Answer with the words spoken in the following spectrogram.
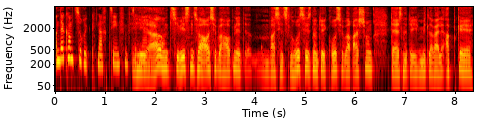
Und er kommt zurück nach 10, 15 Jahren. Ja, und sie wissen zu Hause überhaupt nicht, was jetzt los ist. Natürlich große Überraschung. Der ist natürlich mittlerweile abge.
